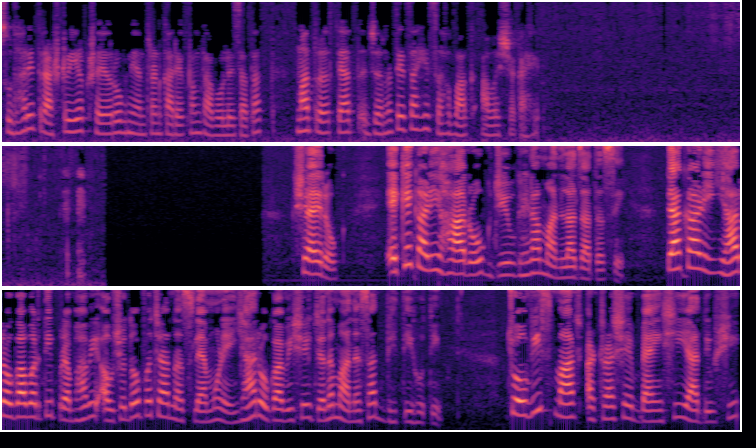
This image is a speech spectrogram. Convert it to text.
सुधारित राष्ट्रीय क्षयरोग नियंत्रण कार्यक्रम राबवले जातात. मात्र त्यात जनतेचाही सहभाग आवश्यक आहे. क्षयरोग. एकेकाळी हा रोग जीवघेणा मानला जात असे. त्या काळी ह्या रोगावरती प्रभावी औषधोपचार नसल्यामुळे ह्या रोगाविषयी जनमानसात भीती होती. चोवीस मार्च अठराशे ब्याऐंशी या दिवशी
